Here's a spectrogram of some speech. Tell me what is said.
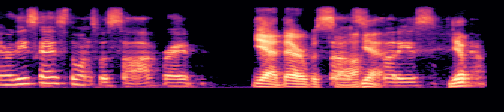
Are these guys the ones with Saw, right? Yeah, there was Saw's Saw. Yeah. buddies. Yep. Yeah.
